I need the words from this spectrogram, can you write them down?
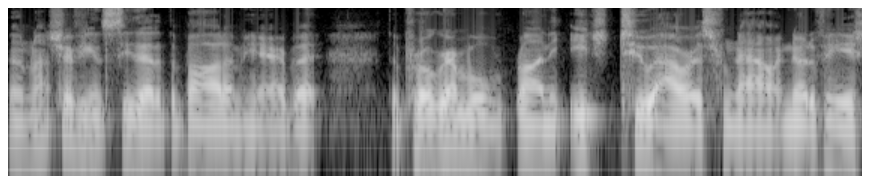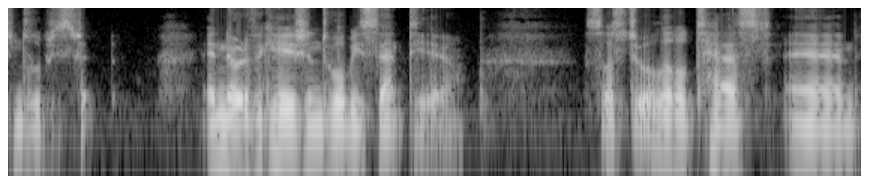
Now, I'm not sure if you can see that at the bottom here, but the program will run each two hours from now, and notifications will be and notifications will be sent to you. So let's do a little test and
